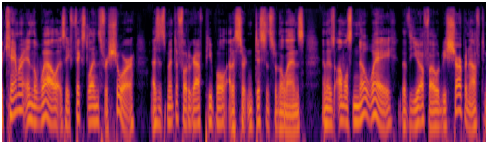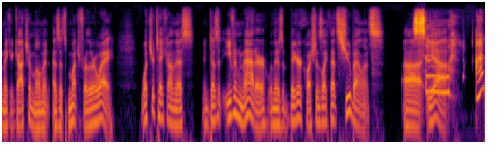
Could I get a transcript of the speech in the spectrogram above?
The camera in the well is a fixed lens for sure." As it's meant to photograph people at a certain distance from the lens, and there's almost no way that the UFO would be sharp enough to make a gotcha moment as it's much further away. What's your take on this? And does it even matter when there's a bigger questions like that shoe balance? Uh, so yeah. I'm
